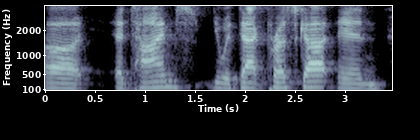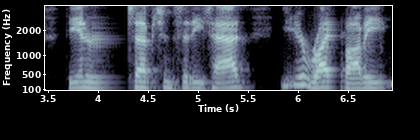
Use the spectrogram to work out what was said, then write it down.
uh, at times with Dak Prescott and the interceptions that he's had. You're right, Bobby.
